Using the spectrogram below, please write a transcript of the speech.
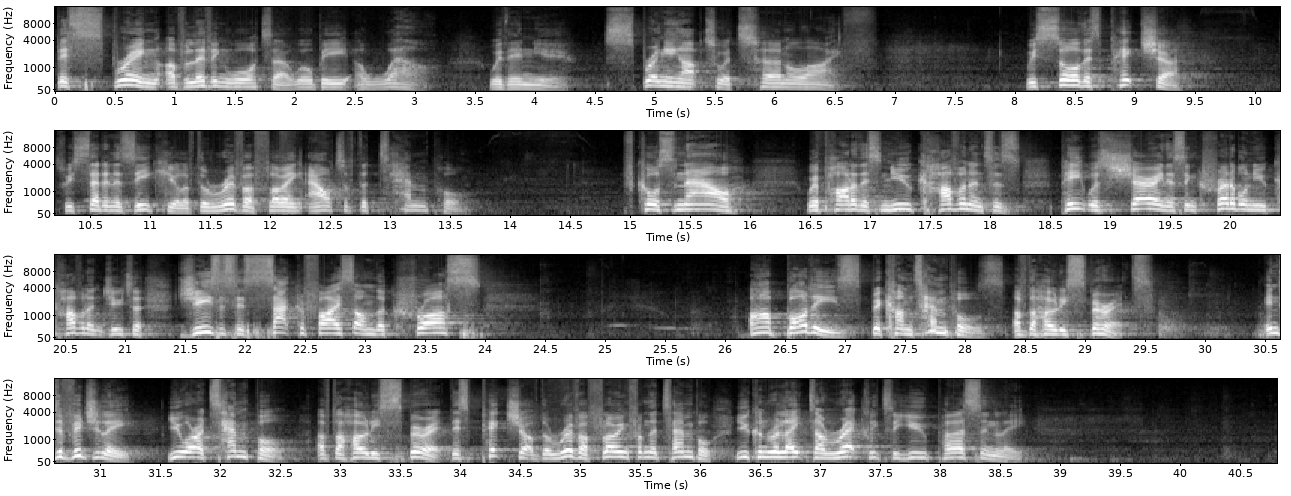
this spring of living water will be a well within you, springing up to eternal life. We saw this picture, as we said in Ezekiel, of the river flowing out of the temple. Of course, now we're part of this new covenant as Pete was sharing this incredible new covenant due to Jesus' sacrifice on the cross. Our bodies become temples of the Holy Spirit. Individually, you are a temple of the Holy Spirit. This picture of the river flowing from the temple, you can relate directly to you personally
